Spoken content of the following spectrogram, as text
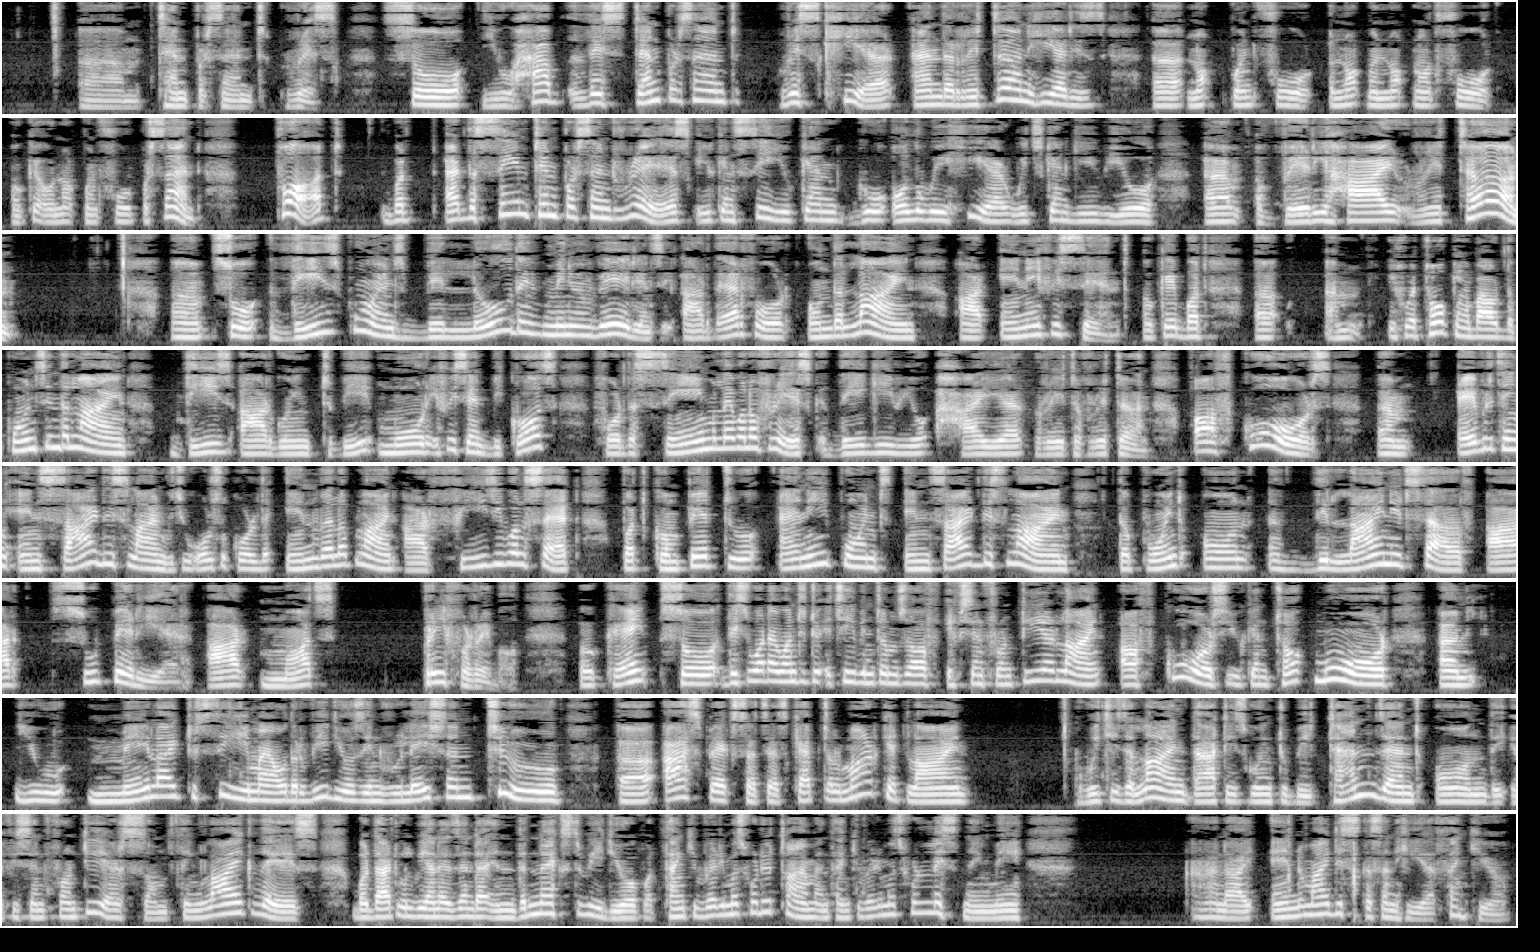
um, 10% risk. So you have this 10% risk here and the return here is uh, 0.4 uh, not not not 4 okay or not 0.4 percent but but at the same 10% risk you can see you can go all the way here which can give you um, a very high return um, so these points below the minimum variance are therefore on the line are inefficient. Okay, but uh, um, if we're talking about the points in the line, these are going to be more efficient because for the same level of risk, they give you a higher rate of return. Of course, um, everything inside this line, which you also call the envelope line, are feasible set, but compared to any point inside this line, the point on the line itself are superior, are much preferable. Okay, so this is what I wanted to achieve in terms of efficient frontier line. Of course, you can talk more and you may like to see my other videos in relation to uh, aspects such as capital market line which is a line that is going to be tangent on the efficient frontier something like this. But that will be an agenda in the next video. But thank you very much for your time and thank you very much for listening me. And i end my discussion here. Thank you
